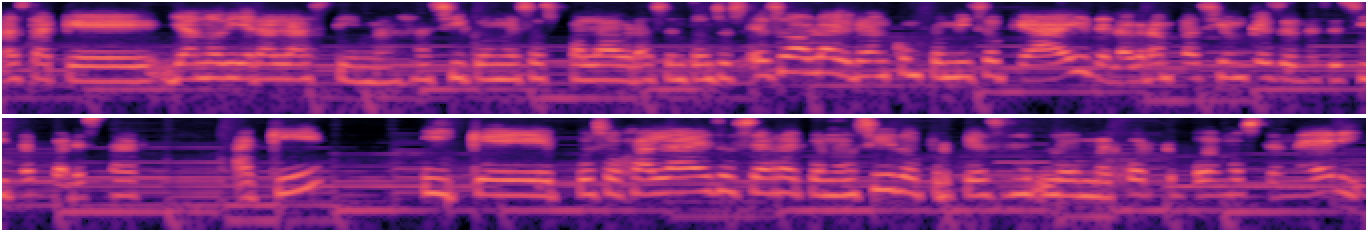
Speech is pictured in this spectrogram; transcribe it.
hasta que ya no diera lástima, así con esas palabras. Entonces, eso habla del gran compromiso que hay, de la gran pasión que se necesita para estar aquí y que pues ojalá eso sea reconocido porque es lo mejor que podemos tener y,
